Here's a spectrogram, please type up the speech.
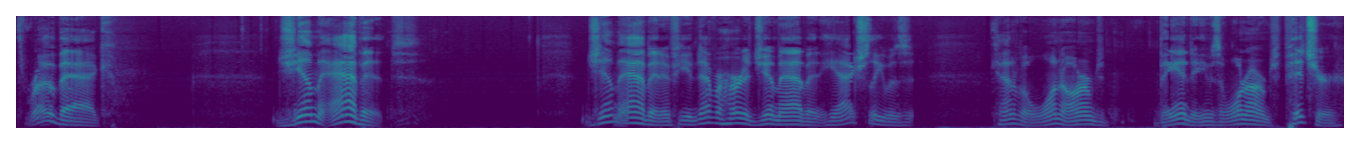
throwback. Jim Abbott. Jim Abbott, if you've never heard of Jim Abbott, he actually was kind of a one armed bandit. He was a one armed pitcher.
